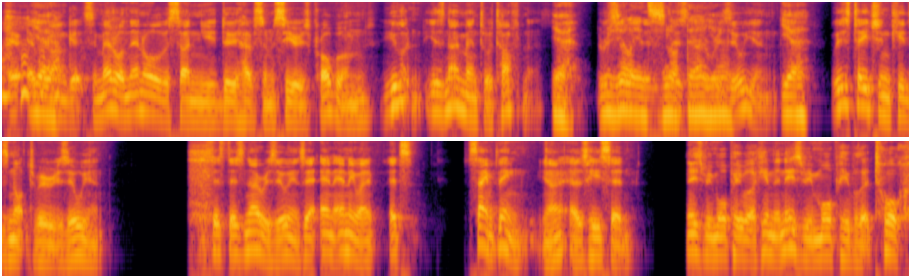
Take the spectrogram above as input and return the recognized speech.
everyone gets a medal, and then all of a sudden you do have some serious problems. You got there's no mental toughness. Yeah. The resilience is not there. No yeah. resilience. yeah. We're just teaching kids not to be resilient. It's just there's no resilience. And, and anyway, it's same thing, you know, as he said. Needs to be more people like him. There needs to be more people that talk.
